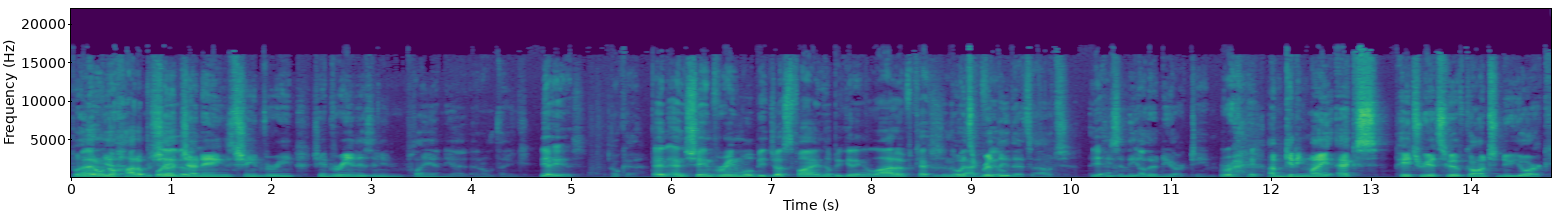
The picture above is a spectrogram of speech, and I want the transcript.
But I don't know how to play Rashad them. Jennings, Shane Vereen. Shane Vereen isn't even playing yet. I don't think. yeah, he is. Okay. And and Shane Vereen will be just fine. He'll be getting a lot of catches in the Oh, it's backfield. Ridley that's out. Yeah. He's in the other New York team. right. I'm getting my ex Patriots who have gone to New York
